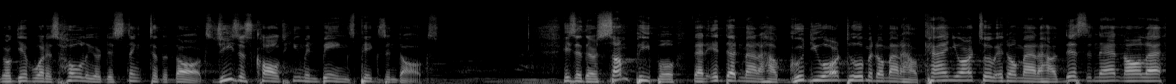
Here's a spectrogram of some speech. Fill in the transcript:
nor give what is holy or distinct to the dogs. Jesus called human beings pigs and dogs. He said there are some people that it doesn't matter how good you are to them, it don't matter how kind you are to them, it don't matter how this and that and all that.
